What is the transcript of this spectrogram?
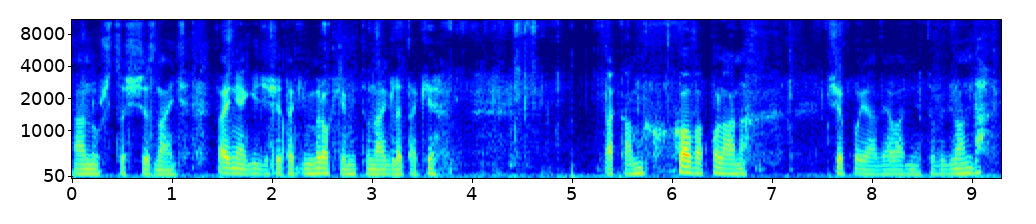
a nuż coś się znajdzie. Fajnie jak idzie się takim mrokiem i tu nagle takie taka mchowa polana się pojawia, ładnie to wygląda.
